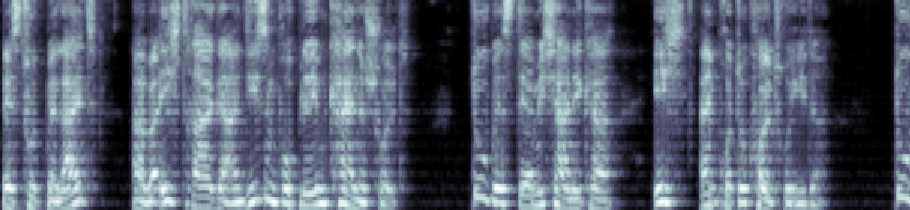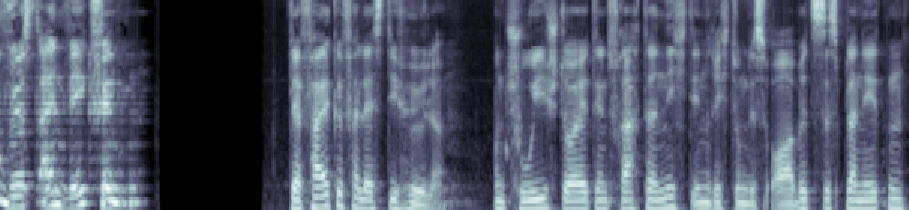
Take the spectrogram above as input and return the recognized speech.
Es tut mir leid, aber ich trage an diesem Problem keine Schuld. Du bist der Mechaniker, ich ein Protokolldruide. Du wirst einen Weg finden. Der Falke verlässt die Höhle und Chewie steuert den Frachter nicht in Richtung des Orbits des Planeten,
